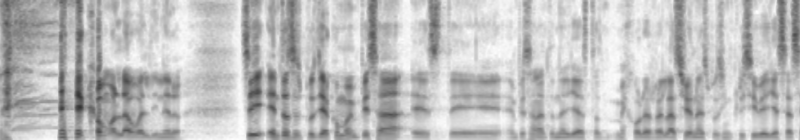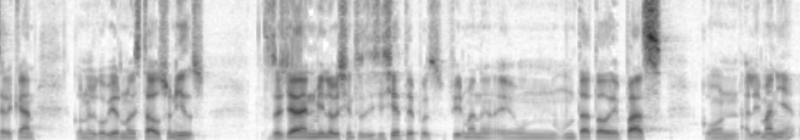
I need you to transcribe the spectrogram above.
¿Cómo lavo el dinero? Sí, entonces pues ya como empieza, este, empiezan a tener ya estas mejores relaciones, pues inclusive ya se acercan con el gobierno de Estados Unidos. Entonces ya en 1917 pues firman eh, un, un tratado de paz con Alemania,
